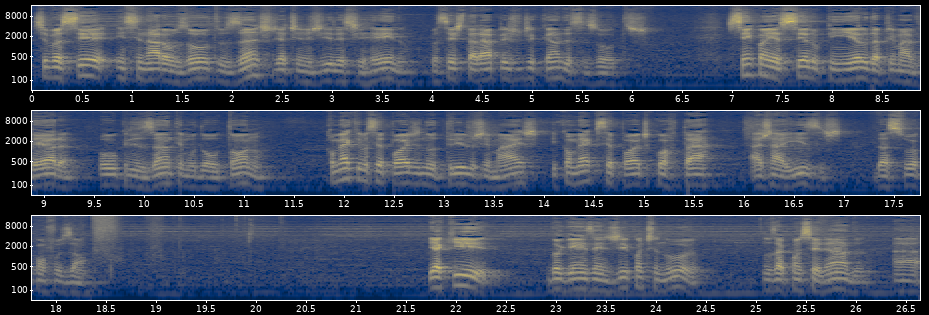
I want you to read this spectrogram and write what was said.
Se você ensinar aos outros antes de atingir este reino, você estará prejudicando esses outros. Sem conhecer o pinheiro da primavera ou o crisântemo do outono, como é que você pode nutrir os demais e como é que você pode cortar as raízes da sua confusão? E aqui, Dogen Zenji continua nos aconselhando a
